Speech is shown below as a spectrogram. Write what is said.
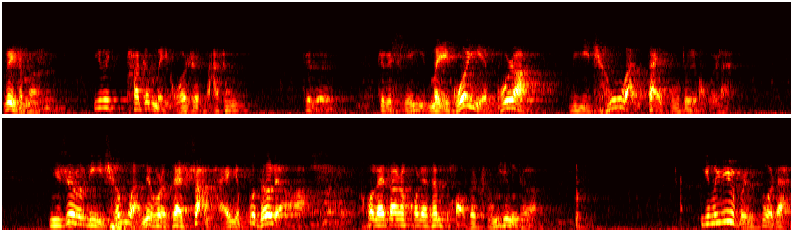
为什么？因为他跟美国是达成这个这个协议，美国也不让李承晚带部队回来。你知道李承晚那会儿在上海也不得了啊，后来当然后来他们跑到重庆去了，因为日本人作战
